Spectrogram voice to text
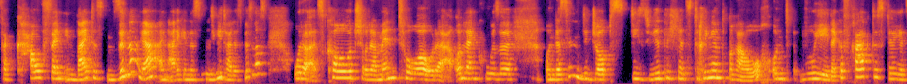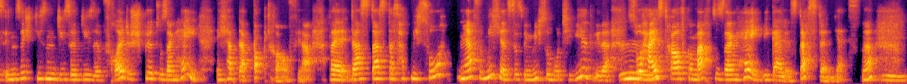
verkaufen im weitesten Sinne, ja, ein eigenes mhm. digitales Business oder als Coach oder Mentor oder Online-Kurse. Und das sind die Jobs, die es wirklich jetzt dringend braucht und wo jeder gefragt ist, der jetzt in sich diesen, diese, diese Freude spürt, zu sagen, hey, ich habe da Bock drauf, ja, weil das, das, das hat mich so, ja, für mich jetzt deswegen mich so motiviert wieder, mhm. so heiß drauf gemacht zu sagen, hey, wie geil ist das denn jetzt? Ne? Mhm.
